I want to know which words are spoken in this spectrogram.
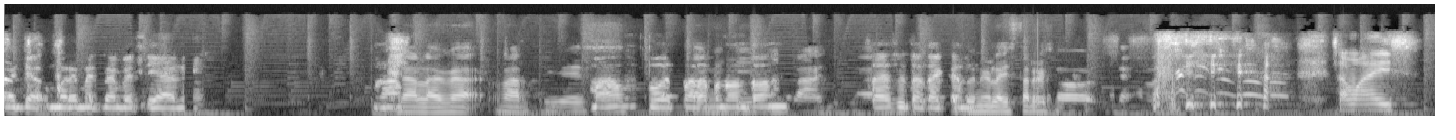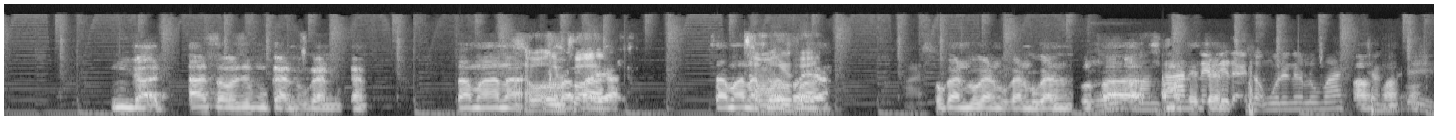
aja merembet-rembet ya nih. Maaf, Nah, live wis. maaf buat para penonton. Saya sudah Itu tekan nih Leicester iso Sama Ais. enggak ah sama sih bukan bukan bukan sama anak Sama Ulfa. Surabaya. Sama anak Sama Ulfa. Surabaya. Bukan bukan bukan bukan Ulfa Oh, sama ah, ah. eh.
